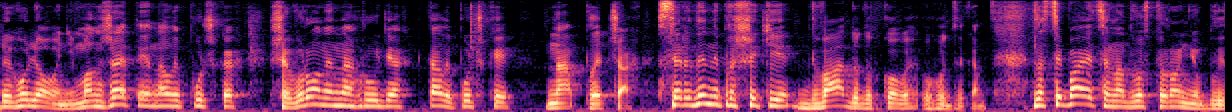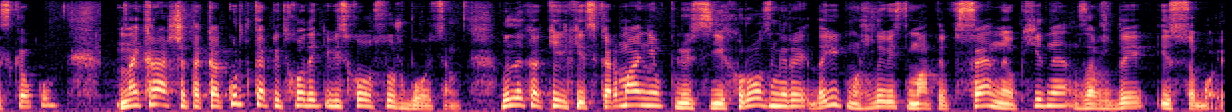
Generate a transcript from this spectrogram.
регульовані манжети на липучках, шеврони на грудях та липучки на плечах. З середини пришиті два додаткових гудзика. Застібається на двосторонню блискавку. Найкраще така куртка підходить військовослужбовцям. Велика кількість карманів плюс їх розміри дають можливість мати все необхідне завжди із собою.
